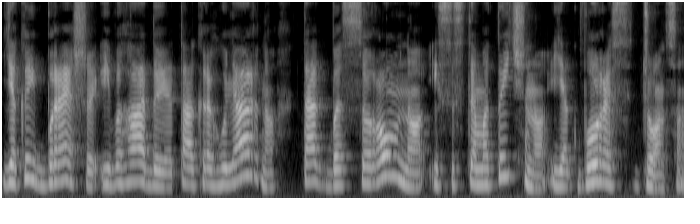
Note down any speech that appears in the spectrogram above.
який бреше і вигадує так регулярно, так безсоромно і систематично, як Борис Джонсон.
